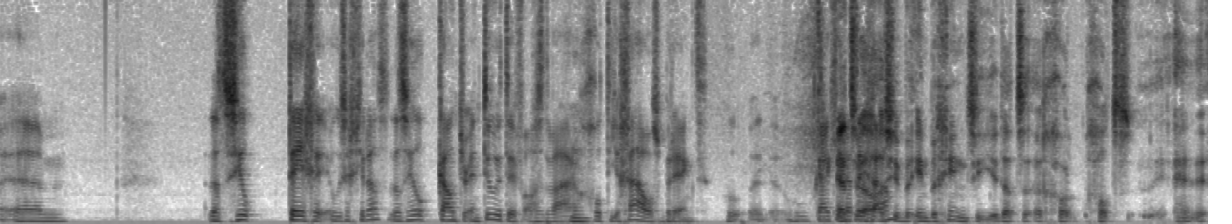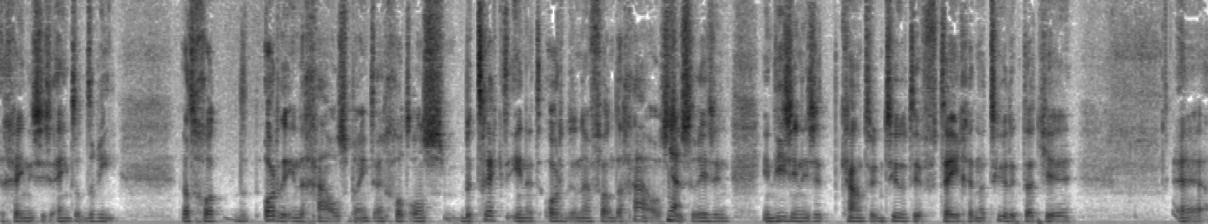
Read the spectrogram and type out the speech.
um, dat is heel tegen, hoe zeg je dat? Dat is heel counterintuitive als het ware. Hmm. God die chaos brengt. Hoe, eh, hoe kijk je ja, terwijl als je in het begin zie je dat eh, God, God Genesis 1 tot 3, dat God de orde in de chaos brengt en God ons betrekt in het ordenen van de chaos. Dus er is in, in die zin is het counterintuitive tegen natuurlijk dat je. Uh,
